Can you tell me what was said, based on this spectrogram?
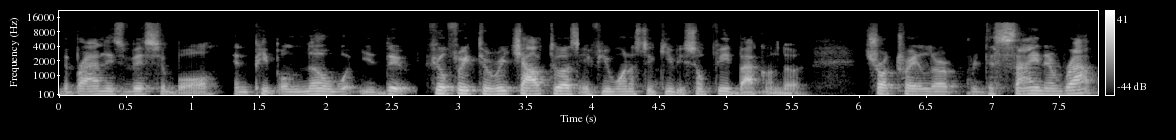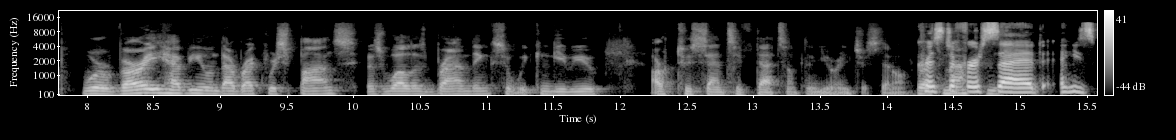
The brand is visible, and people know what you do. Feel free to reach out to us if you want us to give you some feedback on the truck trailer design and wrap. We're very heavy on direct response as well as branding, so we can give you our two cents if that's something you're interested in. Christopher said he's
